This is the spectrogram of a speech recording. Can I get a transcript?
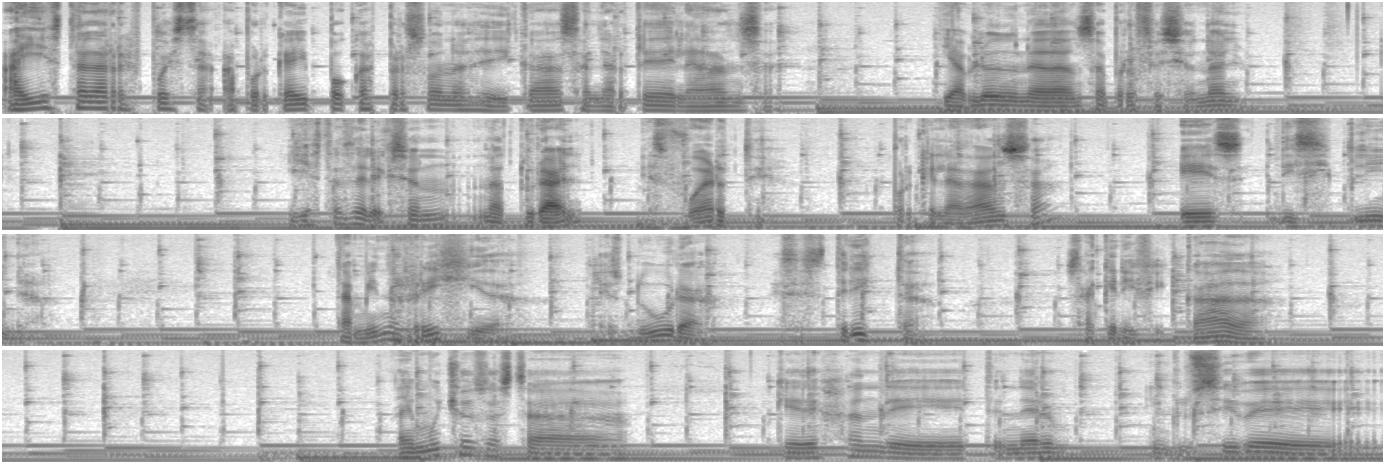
ahí está la respuesta a por qué hay pocas personas dedicadas al arte de la danza y hablo de una danza profesional. Y esta selección natural es fuerte, porque la danza es disciplina. También es rígida, es dura, es estricta, sacrificada. Hay muchos hasta que dejan de tener inclusive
